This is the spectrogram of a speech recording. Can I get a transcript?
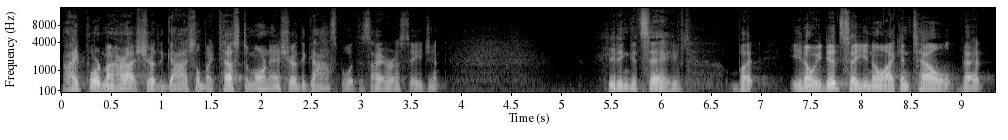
I poured my heart out. I shared the gospel, my testimony. I shared the gospel with this IRS agent. He didn't get saved, but, you know, he did say, You know, I can tell that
